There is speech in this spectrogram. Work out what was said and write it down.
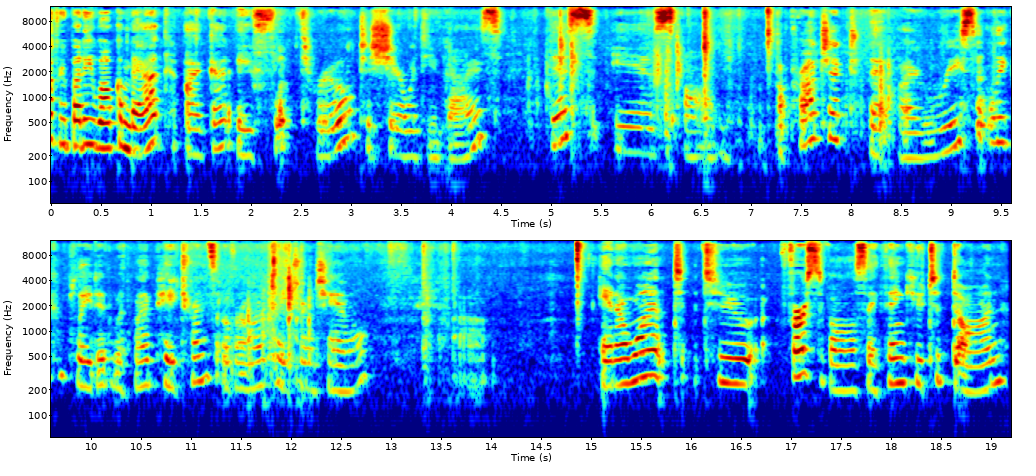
everybody, welcome back. I've got a flip through to share with you guys. This is um, a project that I recently completed with my patrons over on my Patreon channel. Um, and I want to, first of all, say thank you to Dawn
